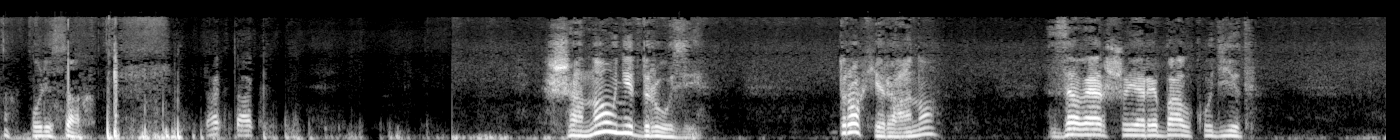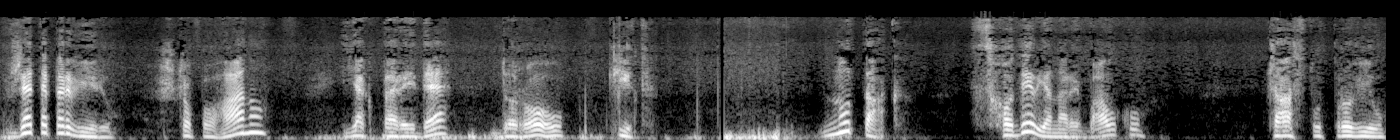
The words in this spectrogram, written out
по лісах. Так, так. Шановні друзі, трохи рано завершує рибалку дід. Вже тепер вірю, що погано, як перейде дорогу кіт. Ну так, сходив я на рибалку, час тут провів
